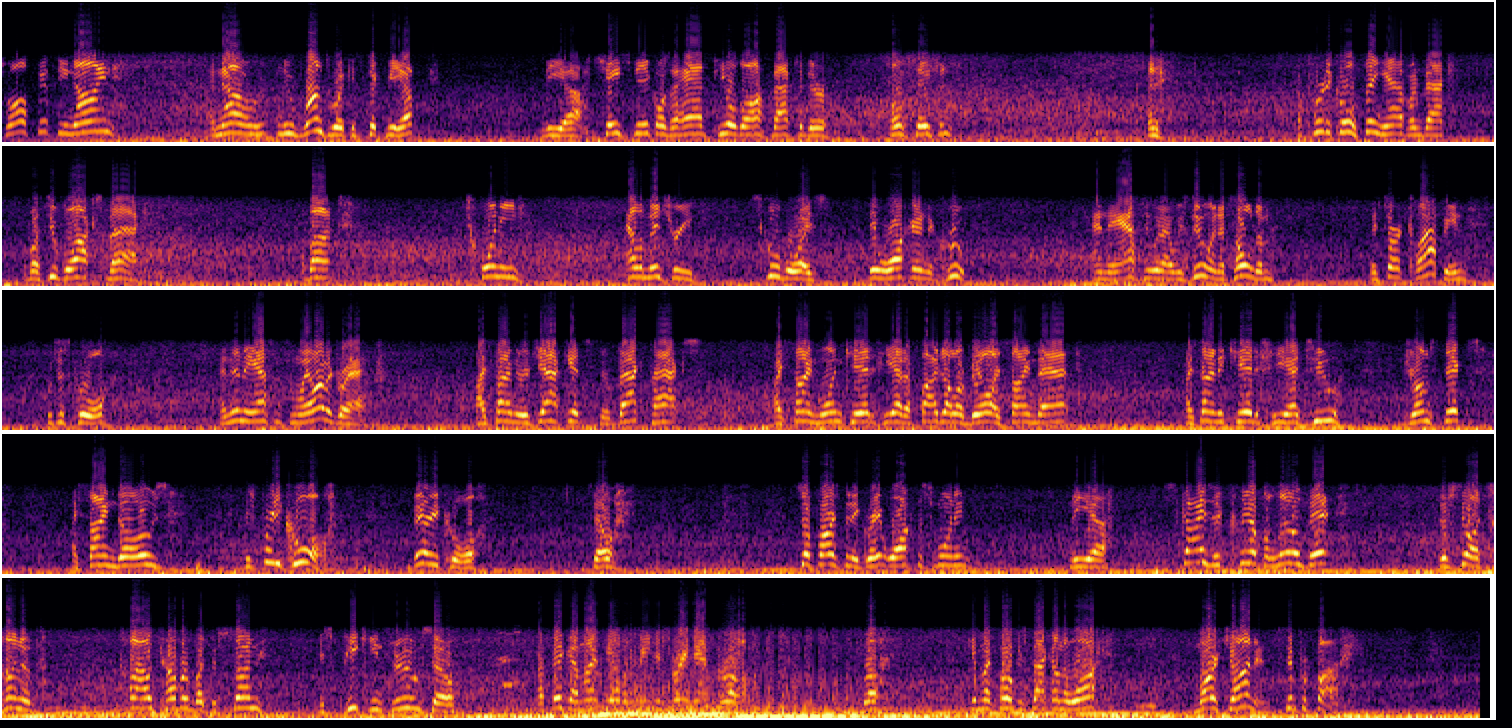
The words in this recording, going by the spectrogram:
12:59, and now New Brunswick has picked me up. The uh, chase vehicles I had peeled off back to their home station, and a pretty cool thing happened back about two blocks back. About 20 elementary schoolboys, they were walking in a group, and they asked me what I was doing. I told them. They start clapping which is cool. And then they asked me for my autograph. I signed their jackets, their backpacks. I signed one kid. He had a $5 bill. I signed that. I signed a kid. He had two drumsticks. I signed those. It's pretty cool. Very cool. So, so far it's been a great walk this morning. The uh, skies are clear up a little bit. There's still a ton of cloud cover, but the sun is peeking through, so I think I might be able to beat this rain after all. Well, get my focus back on the walk, march on, and simplify.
